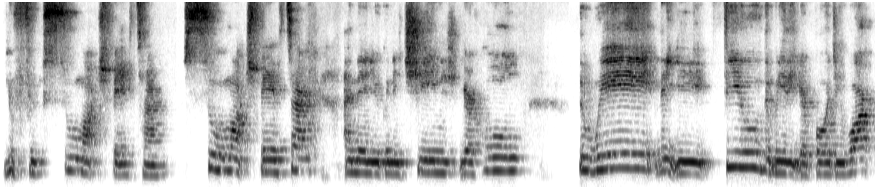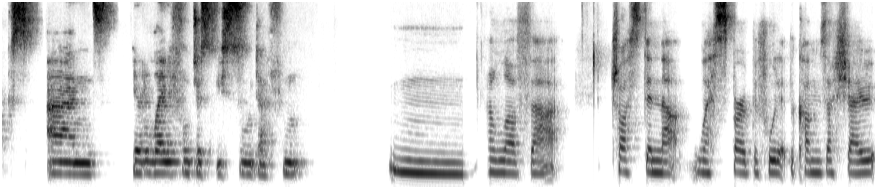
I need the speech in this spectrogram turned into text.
you'll feel so much better, so much better. And then you're going to change your whole, the way that you feel, the way that your body works, and your life will just be so different. Mm, I love that. Trust in that whisper before it becomes a shout.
